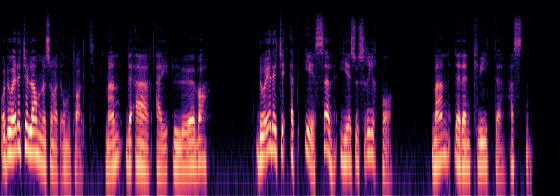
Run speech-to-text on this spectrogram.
Og da er det ikke lammet som er omtalt, men det er ei løve. Da er det ikke et esel Jesus rir på, men det er den hvite hesten.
